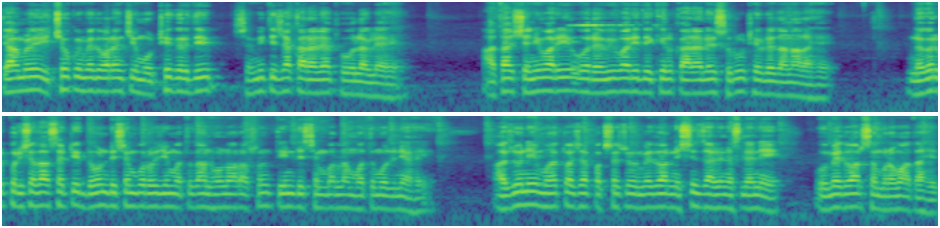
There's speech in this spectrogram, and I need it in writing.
त्यामुळे इच्छुक उमेदवारांची मोठी गर्दी समितीच्या कार्यालयात होऊ लागली आहे. आता शनिवारी व रविवारी देखील कार्यालय सुरू ठेवले जाणार आहे. नगर परिषदासाठी दोन डिसेंबर रोजी मतदान होणार असून तीन डिसेंबरला मतमोजणी आहे. अजूनही महत्त्वाच्या पक्षाचे उमेदवार निश्चित झाले नसल्याने उमेदवार संभ्रमात आहेत.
